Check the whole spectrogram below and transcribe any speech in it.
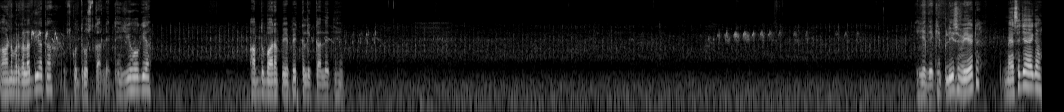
कार्ड नंबर गलत दिया था, उसको दुरुस्त कर लेते हैं। ये हो गया। अब दोबारा पे पे क्लिक कर लेते हैं। ये देखें प्लीज़ वेट मैसेज आएगा,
